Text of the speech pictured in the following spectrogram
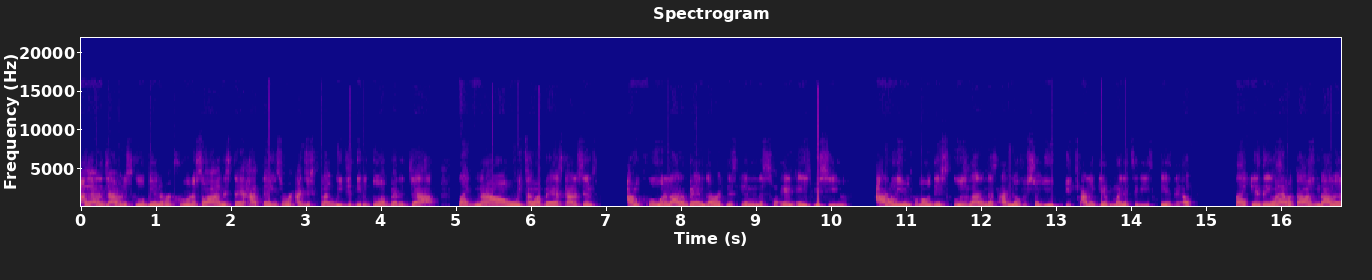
I got a job at the school being a recruiter, so I understand how things work. I just feel like we just need to do a better job. Like now, when we talk about band scholarships, I'm cool with a lot of band directors in the in HBCU. I don't even promote their schools a lot unless I know for sure you you trying to give money to these kids to help. Like, is they gonna have a thousand dollar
